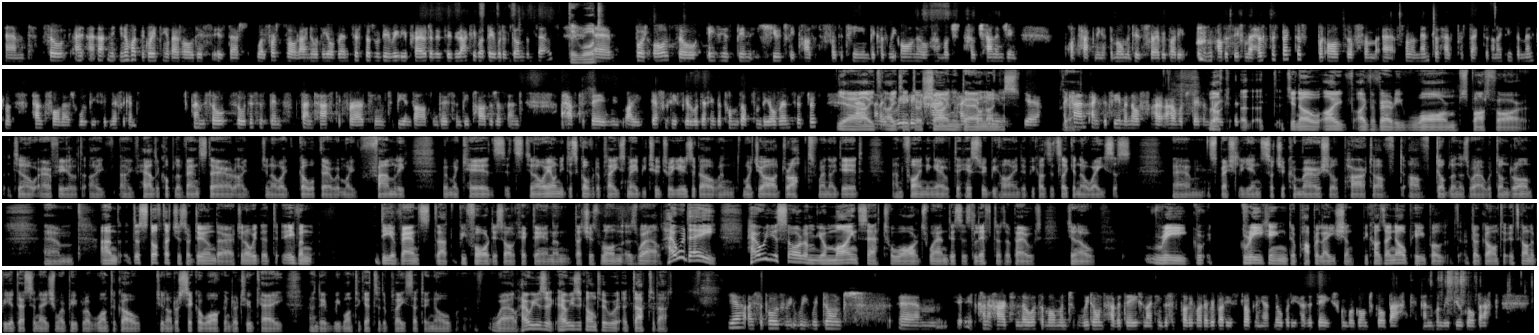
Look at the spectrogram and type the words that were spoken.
Um, so, and, and, you know what the great thing about all this is that, well, first of all, I know the Overend sisters would be really proud, and it's exactly what they would have done themselves. They would. Um, but also, it has been hugely positive for the team because we all know how much how challenging what's happening at the moment is for everybody. Obviously, from a health perspective, but also from uh, from a mental health perspective, and I think the mental health fallout will be significant. Um, so, so this has been fantastic for our team to be involved in this and be positive. And I have to say, we, I definitely feel we're getting the thumbs up from the Overend sisters. Yeah, um, I, I, I really think they're shining down on you. Yeah, I can't thank the team enough how, how much they've embraced Look, uh, uh, you know, I've I've a very warm spot for you know airfield. I've I've held a couple of events there. I you know I go up there with my family, with my kids. It's you know I only discovered a place maybe two three years ago, and my jaw dropped when I did, and finding out the history behind it because it's like an oasis. Um, especially in such a commercial part of of Dublin as well with Dundrum. Um, and the stuff that you are doing there, you know, we did even the events that before this all kicked in and that she's run as well. How are they? How are you sort of your mindset towards when this is lifted about, you know, re greeting the population because I know people they're going to it's going to be a destination where people want to go you know they're sick of walking their 2k and they we want to get to the place that they know well how is it how is it going to adapt to that yeah, I suppose we, we, we don't. Um, it's kind of hard to know at the moment. We don't have a date, and I think this is probably what everybody's struggling at. Nobody has a date when we're going to go back, and when we do go back,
